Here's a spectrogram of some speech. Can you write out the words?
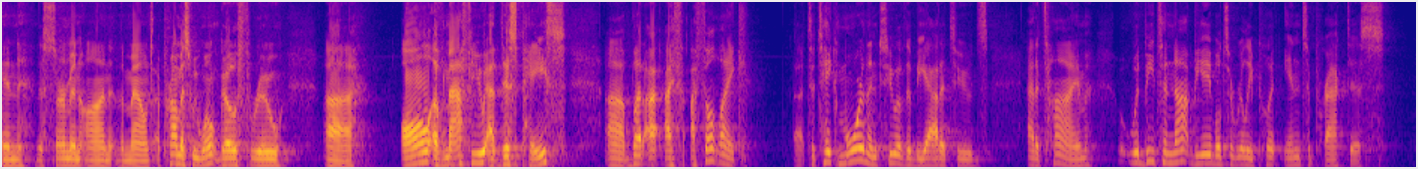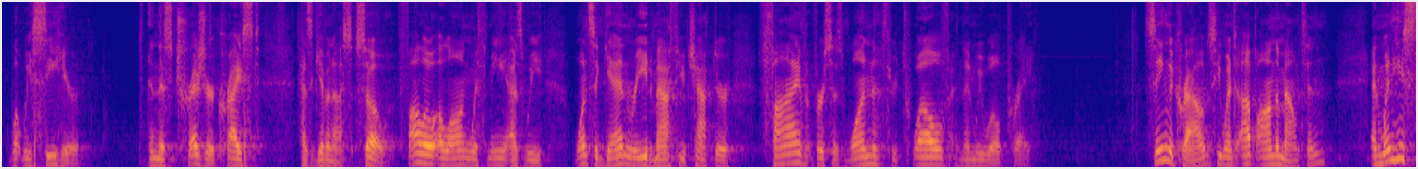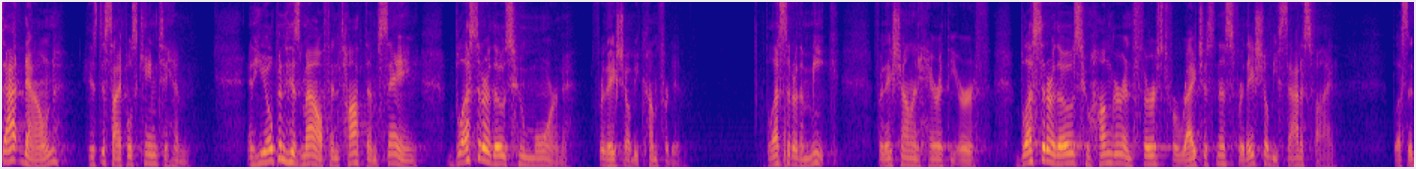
in the Sermon on the Mount. I promise we won't go through uh, all of Matthew at this pace, uh, but I, I, I, felt like uh, to take more than two of the Beatitudes at a time would be to not be able to really put into practice what we see here in this treasure Christ has given us. So, follow along with me as we once again read Matthew chapter 5, verses 1 through 12, and then we will pray. Seeing the crowds, he went up on the mountain, and when he sat down, his disciples came to him. And he opened his mouth and taught them, saying, Blessed are those who mourn, for they shall be comforted. Blessed are the meek, for they shall inherit the earth. Blessed are those who hunger and thirst for righteousness, for they shall be satisfied. Blessed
